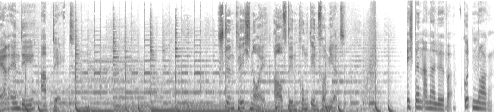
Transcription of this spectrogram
RND Update. Stündlich neu. Auf den Punkt informiert. Ich bin Anna Löwer. Guten Morgen.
